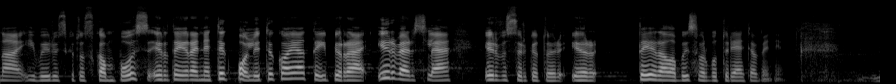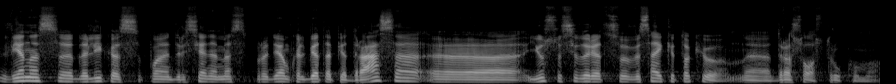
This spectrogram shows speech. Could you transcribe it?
na, įvairius kitus kampus ir tai yra ne tik politikoje, taip yra ir versle, ir visur kitur. Ir tai yra labai svarbu turėti omeny. Vienas e, dalykas, ponia Drisienė, mes pradėjom kalbėti apie drąsą, e, jūs susidurėt su visai kitokiu e, drąsos trūkumu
